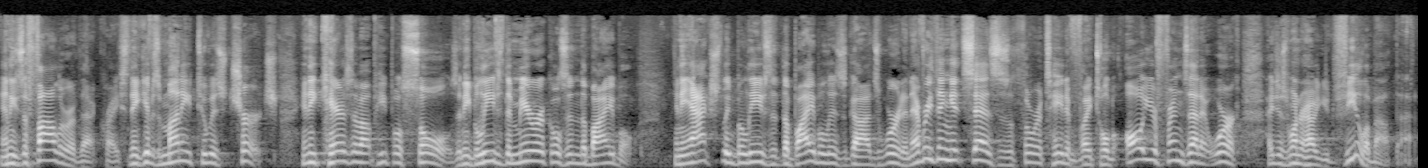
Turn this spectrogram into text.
And he's a follower of that Christ. And he gives money to his church. And he cares about people's souls. And he believes the miracles in the Bible. And he actually believes that the Bible is God's word. And everything it says is authoritative. If I told all your friends that at work, I just wonder how you'd feel about that.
